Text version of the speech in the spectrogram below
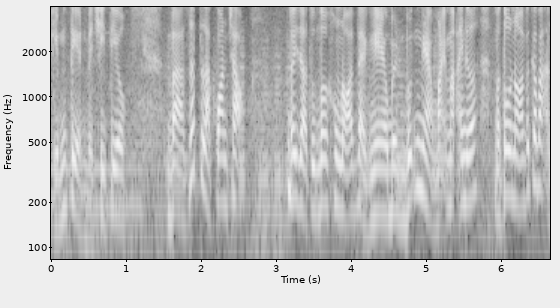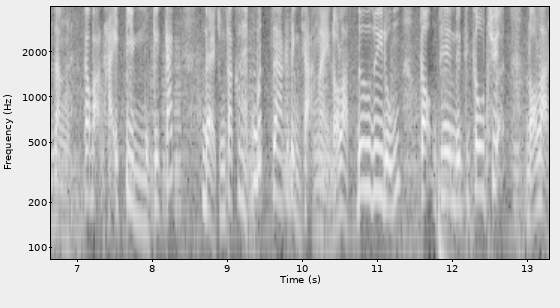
kiếm tiền, về chi tiêu. Và rất là quan trọng bây giờ chúng tôi không nói về nghèo bền vững nghèo mãi mãi nữa mà tôi nói với các bạn rằng là các bạn hãy tìm một cái cách để chúng ta có thể bứt ra cái tình trạng này đó là tư duy đúng cộng thêm với cái câu chuyện đó là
